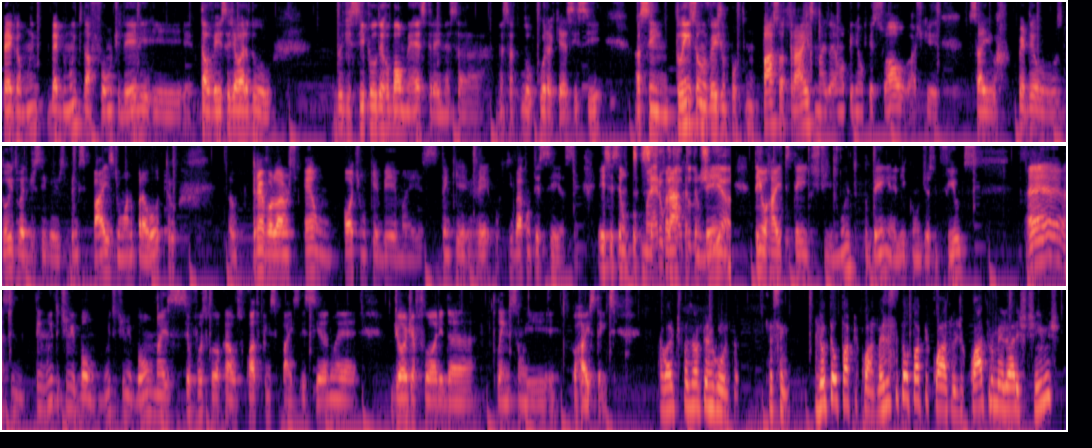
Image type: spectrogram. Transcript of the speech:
pega muito, bebe muito da fonte dele e talvez seja a hora do, do discípulo derrubar o mestre aí nessa, nessa loucura que é SEC. Assim, Clemson eu vejo um, um passo atrás, mas é uma opinião pessoal. Acho que saiu, perdeu os dois wide receivers principais de um ano para outro. O Trevor Lawrence é um ótimo QB, mas tem que ver o que vai acontecer. Assim. Esse é um pouco mais Zero fraca também. Dia. Tem o High State muito bem ali com o Justin Fields. É, assim, tem muito time bom, muito time bom, mas se eu fosse colocar os quatro principais esse ano é Georgia, Flórida, Clemson e Ohio State. Agora eu te fazer uma pergunta, que assim, deu teu top 4, mas esse teu top 4 de quatro melhores times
